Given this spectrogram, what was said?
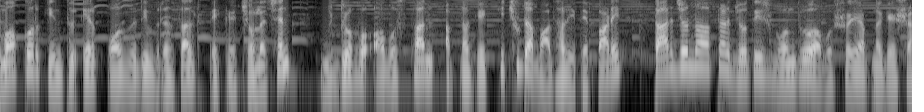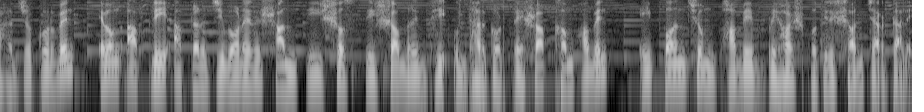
মকর কিন্তু এর পজিটিভ রেজাল্ট পেতে চলেছেন। গ্রহ অবস্থান আপনাকে কিছুটা বাধা দিতে পারে, তার জন্য আপনার জ্যোতিষ বন্ধু অবশ্যই আপনাকে সাহায্য করবেন এবং আপনি আপনার জীবনের শান্তি, স্বস্তি, সমৃদ্ধি উদ্ধার করতে সক্ষম হবেন এই পঞ্চম ভাবে বৃহস্পতির সঞ্চারকালে।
